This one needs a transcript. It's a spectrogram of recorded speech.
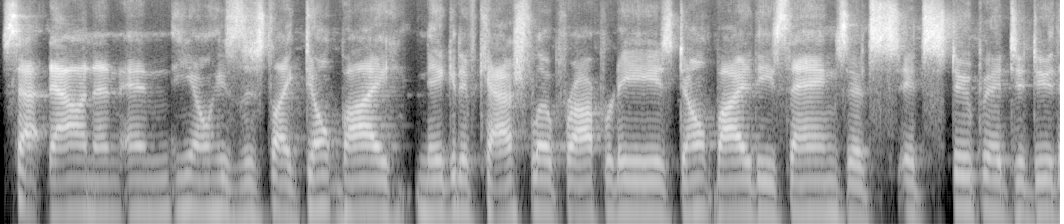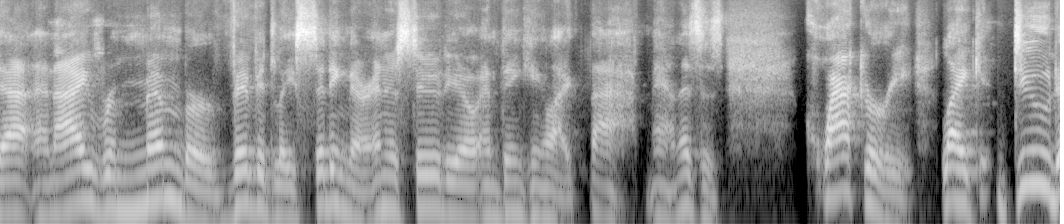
sat down and and you know he's just like don't buy negative cash flow properties. Don't buy these things. It's it's stupid to do that. And I remember vividly sitting there in his studio and thinking like ah man this is quackery. Like, dude,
